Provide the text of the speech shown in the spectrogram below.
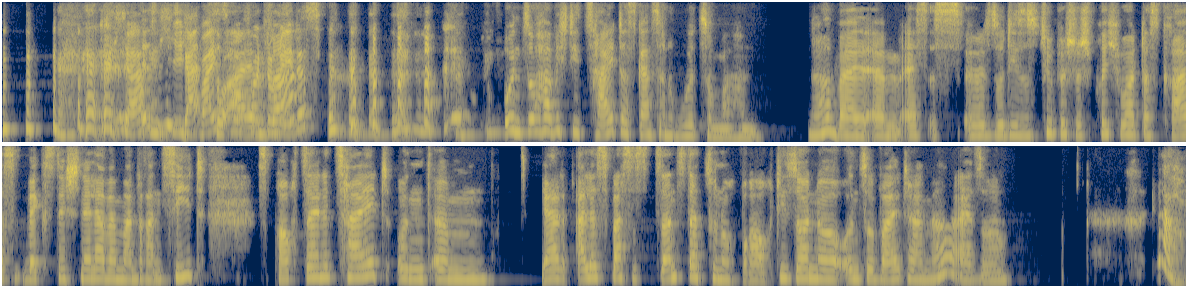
ja, ich, ich weiß, so wovon einfach. du redest. und so habe ich die Zeit, das Ganze in Ruhe zu machen. Ne, weil ähm, es ist äh, so dieses typische Sprichwort, das Gras wächst nicht schneller, wenn man dran zieht es braucht seine Zeit und ähm, ja, alles, was es sonst dazu noch braucht, die Sonne und so weiter, ne? Also ja,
